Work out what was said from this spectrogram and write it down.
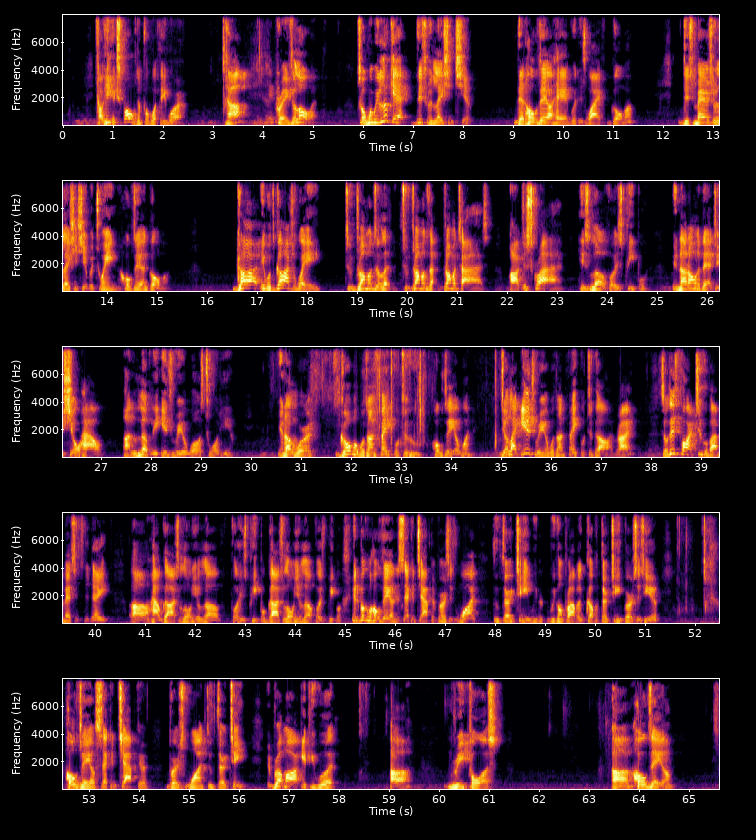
Because he exposed them for what they were. Huh? Praise the Lord. So when we look at this relationship that Hosea had with his wife Gomer, this marriage relationship between Hosea and Gomer, God, it was God's way to dramatize or describe his love for his people. And not only that, to show how unlovely Israel was toward him. In other words, Gomer was unfaithful to who? Hosea, wasn't it? Just like Israel was unfaithful to God, right? So this part two of our message today, uh, how God's loyal love for his people. God's loyal love for his people. In the book of Hosea, in the second chapter, verses 1 through 13, we, we're going to probably cover 13 verses here. Hosea, second chapter, verse 1 through 13. And Brother Mark, if you would, uh, read for us uh, Hosea,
